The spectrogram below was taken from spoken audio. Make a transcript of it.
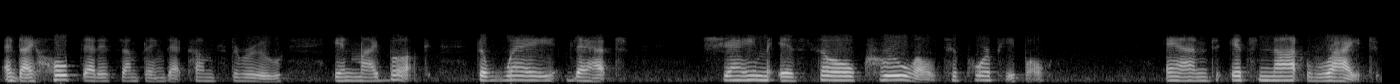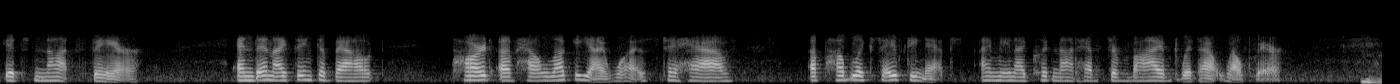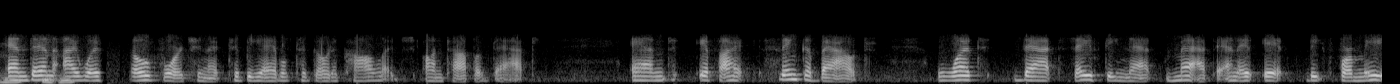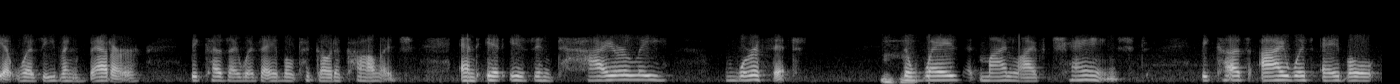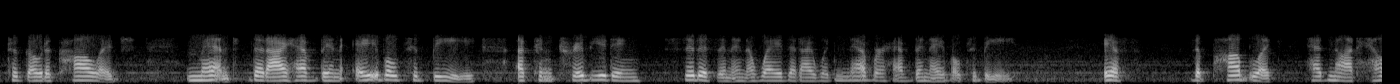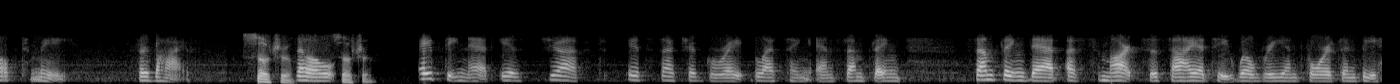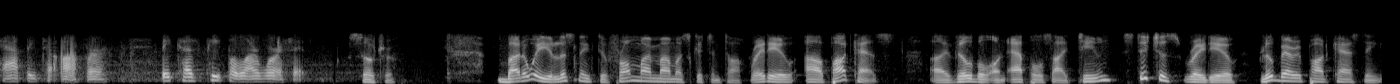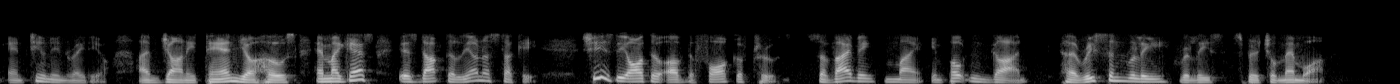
And I hope that is something that comes through in my book. The way that shame is so cruel to poor people. And it's not right, it's not fair. And then I think about part of how lucky I was to have a public safety net. I mean, I could not have survived without welfare. Mm-hmm. And then mm-hmm. I was so fortunate to be able to go to college on top of that. And if I think about what that safety net meant, and it, it for me it was even better because I was able to go to college, and it is entirely worth it. Mm-hmm. The way that my life changed because I was able to go to college meant that I have been able to be a contributing citizen in a way that I would never have been able to be if the public had not helped me survive. So true. So, so true. Safety net is just it's such a great blessing and something something that a smart society will reinforce and be happy to offer because people are worth it. So true. By the way, you're listening to From My Mama's Kitchen Talk Radio. Our podcast, uh, available on Apple's iTunes, Stitcher Radio, Blubrry Podcasting, and TuneIn Radio. I'm Johnny Tan, your host, and my guest is Dr. Leona Stucky. She is the author of The Fog of Faith Surviving My Impotent God, her recently released spiritual memoir.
